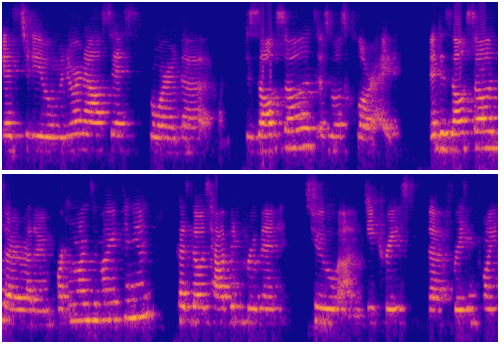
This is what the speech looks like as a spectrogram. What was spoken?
is to do manure analysis for the dissolved solids as well as chloride. And dissolved solids are rather important ones in my opinion, because those have been proven to um, decrease the freezing point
